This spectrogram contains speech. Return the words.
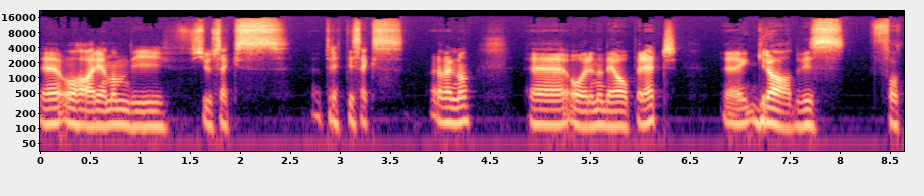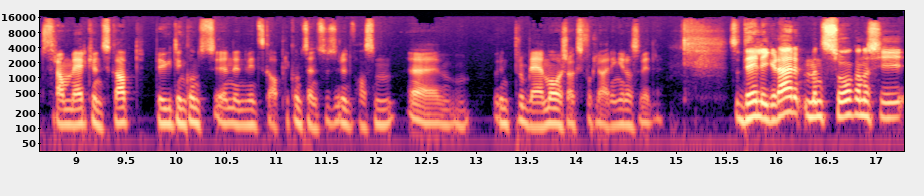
Eh, og har gjennom de 26, 36 er det vel nå, eh, årene det har operert, gradvis fått fram mer kunnskap, bygd en, kons en vitenskapelig konsensus rundt, som, eh, rundt problemet, årsaksforklaringer osv. Så, så det ligger der. Men så kan du si,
